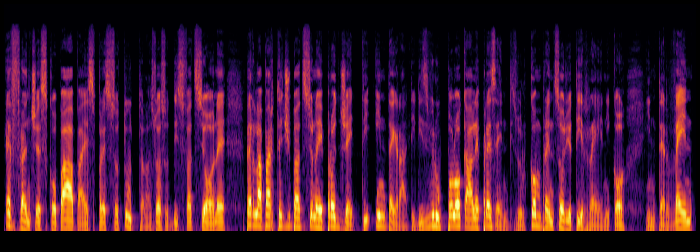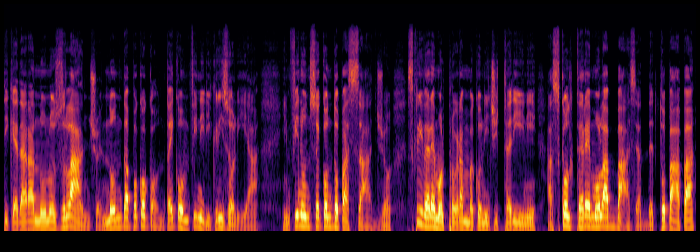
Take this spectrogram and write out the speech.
e Francesco Papa ha espresso tutta la sua soddisfazione per la partecipazione ai progetti integrati di sviluppo locale presenti sul comprensorio tirrenico, interventi che daranno uno slancio e non non da poco conto ai confini di Crisolia. Infine un secondo passaggio. Scriveremo il programma con i cittadini, ascolteremo la base, ha detto Papa,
